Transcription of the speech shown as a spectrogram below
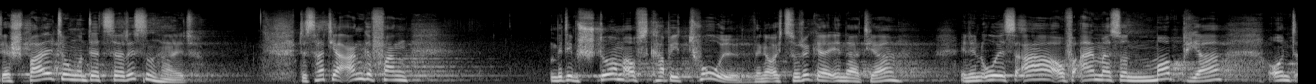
Der Spaltung und der Zerrissenheit. Das hat ja angefangen mit dem Sturm aufs Kapitol, wenn ihr euch zurückerinnert, ja. In den USA auf einmal so ein Mob, ja. Und,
